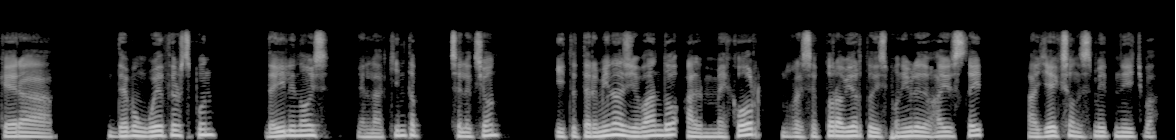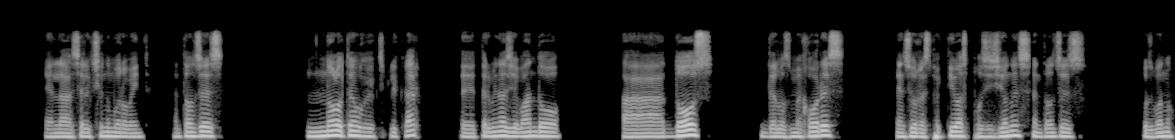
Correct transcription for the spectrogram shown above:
que era Devon Witherspoon de Illinois, en la quinta selección y te terminas llevando al mejor receptor abierto disponible de Ohio State, a Jackson Smith Nijba, en la selección número 20. Entonces, no lo tengo que explicar. Te terminas llevando a dos de los mejores en sus respectivas posiciones. Entonces, pues bueno,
